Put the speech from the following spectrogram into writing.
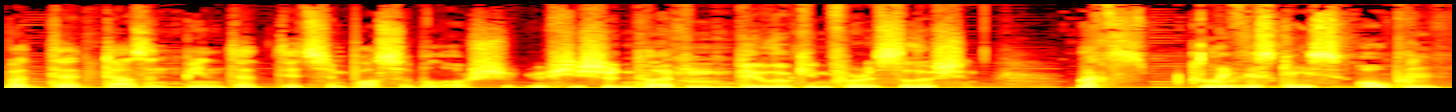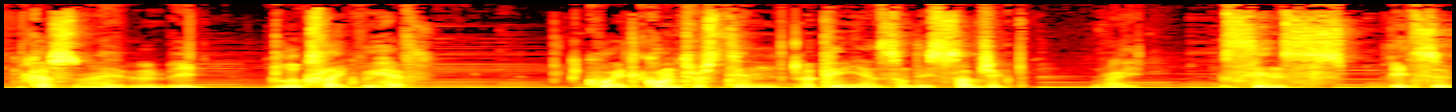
But that doesn't mean that it's impossible or sh- we should not be looking for a solution. Let's leave this case open because I, it looks like we have quite contrasting opinions on this subject. Right. Since it's a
